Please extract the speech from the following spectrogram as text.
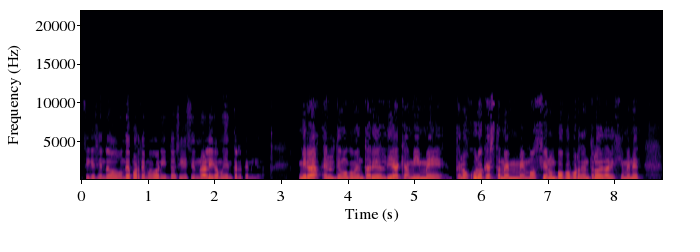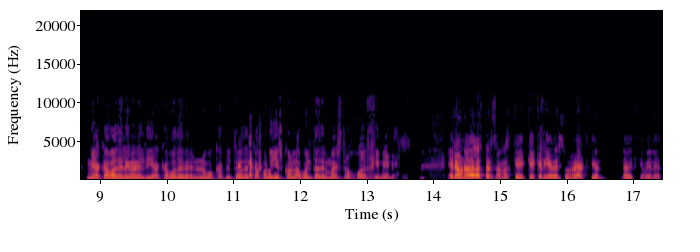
sigue siendo un deporte muy bonito y sigue siendo una liga muy entretenida. Mira el último comentario del día que a mí me, te lo juro que esta me, emociona un poco por dentro de David Jiménez. Me acaba de alegrar el día. Acabo de ver el nuevo capítulo del Capoloyes con la vuelta del maestro Juan Jiménez. Era una de las personas que, quería ver su reacción, David Jiménez,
